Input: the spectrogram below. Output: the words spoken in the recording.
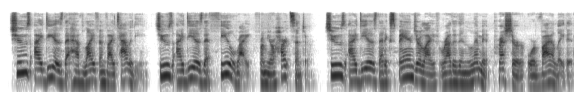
Choose ideas that have life and vitality. Choose ideas that feel right from your heart center. Choose ideas that expand your life rather than limit, pressure, or violate it.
